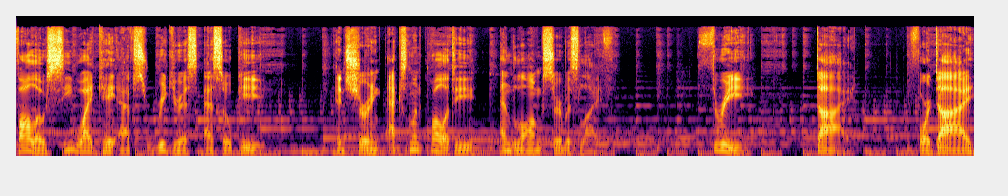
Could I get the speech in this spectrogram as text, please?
follow CYKF's rigorous SOP, ensuring excellent quality and long service life. 3. Die. For die,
